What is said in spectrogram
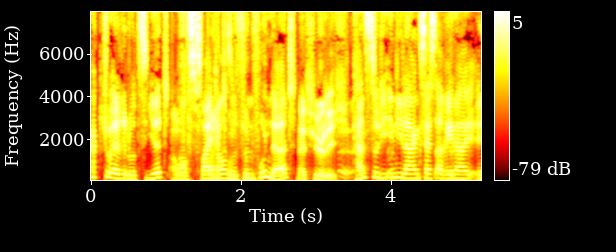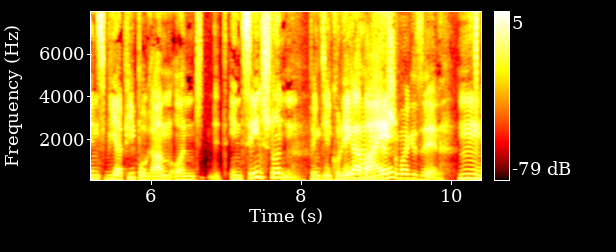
aktuell reduziert Auf auf, 2500, Natürlich. kannst du die Indie Access Arena ins VIP-Programm und in zehn Stunden bringt dir ein Kollege Wo hab ich bei. das schon mal gesehen? Hm,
